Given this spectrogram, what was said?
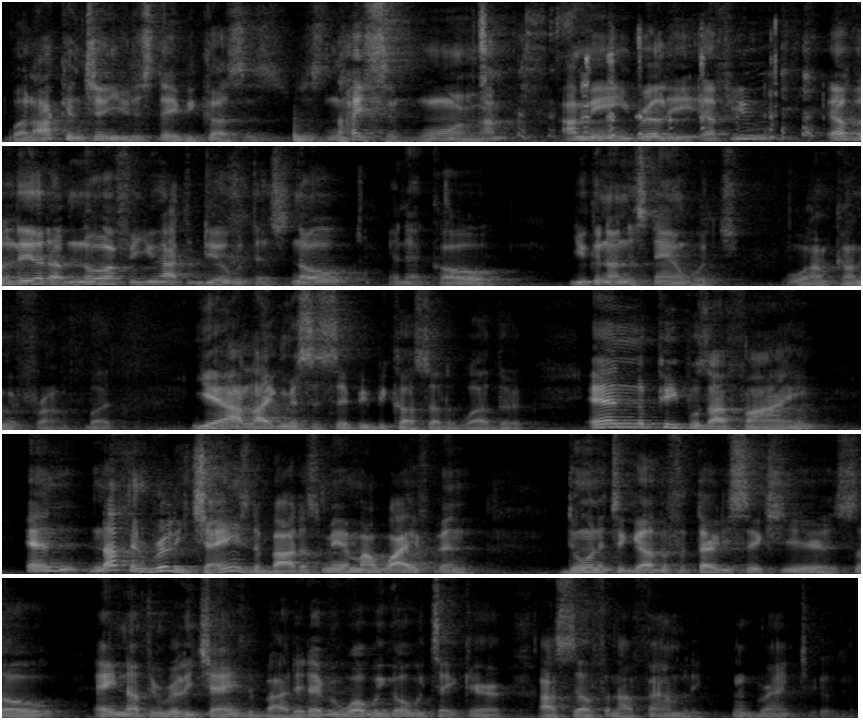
Well, I continue to stay because it's, it's nice and warm. I'm, i mean, really, if you ever lived up north and you have to deal with that snow and that cold, you can understand which, where I'm coming from. But yeah, I like Mississippi because of the weather and the peoples I find. And nothing really changed about us. Me and my wife been doing it together for 36 years. So ain't nothing really changed about it. Everywhere we go, we take care of ourselves and our family and grandchildren.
